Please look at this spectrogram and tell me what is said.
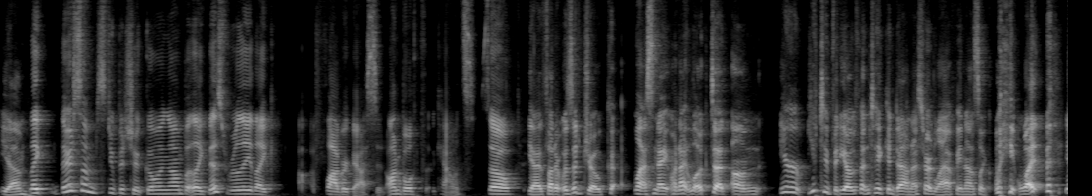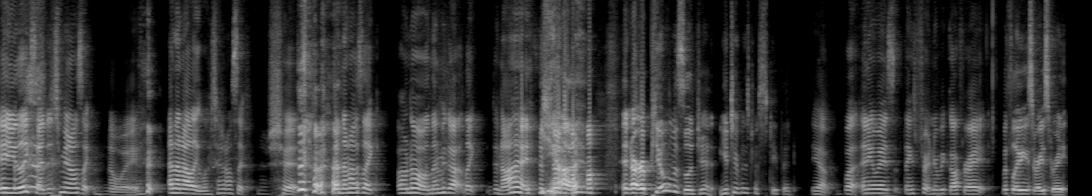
yeah. like there's some stupid shit going on, but like this really like flabbergasted on both accounts. So Yeah, I thought it was a joke last night when I looked at um your YouTube video has been taken down. I started laughing. I was like, wait, what? Yeah, you like sent it to me and I was like, no way. And then I like looked at it and I was like, no shit. And then I was like, oh no. And then we got like denied. Yeah. And our appeal was legit. YouTube is just stupid. Yeah. But anyways, thanks for starting your week off right. With ladies raised right.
